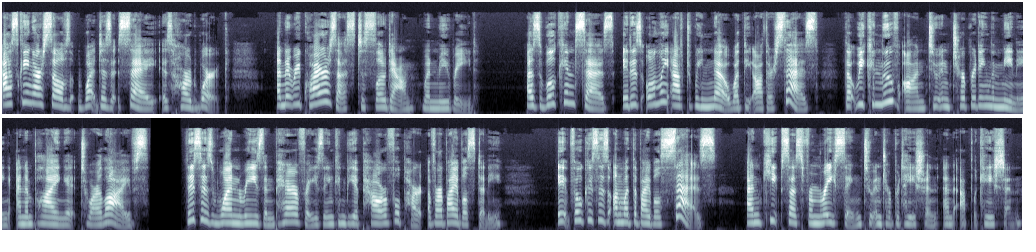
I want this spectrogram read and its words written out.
Asking ourselves, what does it say, is hard work, and it requires us to slow down when we read. As Wilkins says, it is only after we know what the author says that we can move on to interpreting the meaning and applying it to our lives. This is one reason paraphrasing can be a powerful part of our Bible study. It focuses on what the Bible says and keeps us from racing to interpretation and application.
